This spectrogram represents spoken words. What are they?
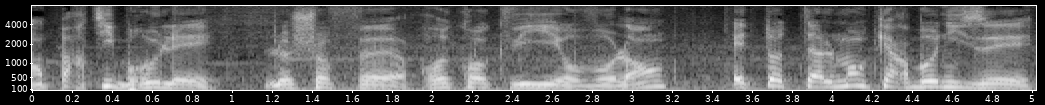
en partie brûlée. Le chauffeur, recroquevillé au volant, est totalement carbonisé.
